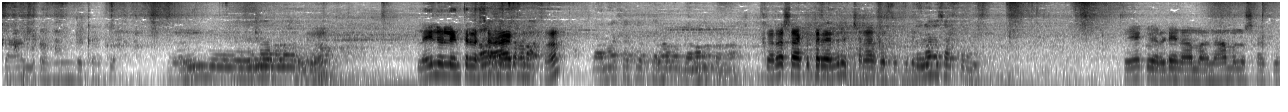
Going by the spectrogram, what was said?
ಕಾಲು ಮುಂದಕ್ಕೆ ಹಾಕು ಇನ್ನು ಏನಾರ ಅಣ್ಣ, ಲೈನು ಲೆಂಟಲ್ಲ ಸಾಕು. ಕರ ಸಾಕುತ್ತಾರೆ ಅಂದರೆ ಚೆನ್ನಾಗಿ ಬರ್ತದೆ. ಬೇಕು ಎರಡೇ ನಾಮ ನಾಮನು ಸಾಕು.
